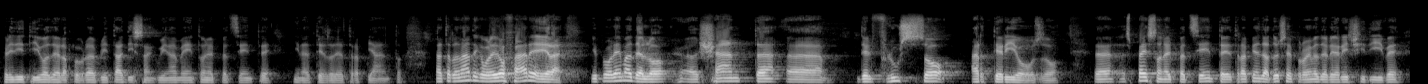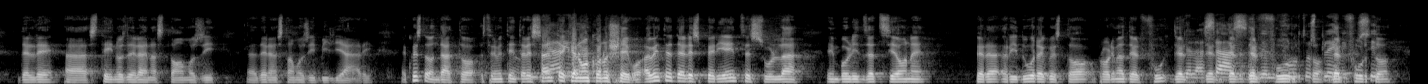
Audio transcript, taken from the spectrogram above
predittivo della probabilità di sanguinamento nel paziente in attesa del trapianto. L'altra domanda che volevo fare era il problema dello uh, shunt uh, del flusso arterioso. Eh, spesso nel paziente trapiantato c'è il problema delle recidive, delle uh, stenosi, delle anastomosi, uh, delle anastomosi biliari. E questo è un dato estremamente interessante che non conoscevo. Avete delle esperienze sulla embolizzazione per ridurre questo problema del, fu del, del, SAS, del, furto? Del furto? Sì.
